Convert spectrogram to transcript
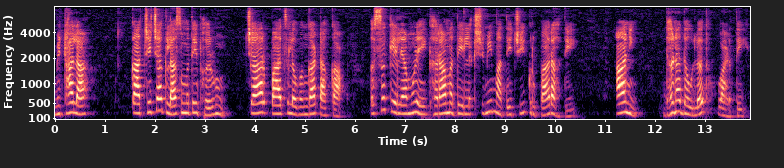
मिठाला काचेच्या ग्लासमध्ये भरून चार पाच लवंगा टाका. असं केल्यामुळे घरामध्ये लक्ष्मी मातेची कृपा राहते आणि धनदौलत वाढते.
